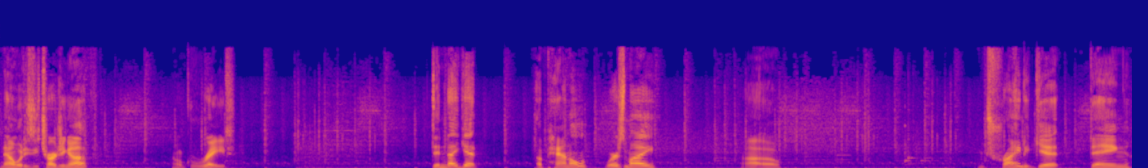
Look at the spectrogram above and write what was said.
Now what, is he charging up? Oh, great. Didn't I get a panel? Where's my... Uh-oh. I'm trying to get... Dang.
